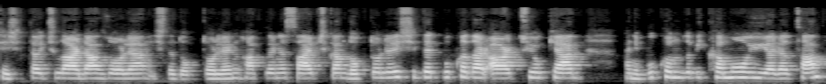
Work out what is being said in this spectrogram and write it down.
çeşitli açılardan zorlayan işte doktorların haklarına sahip çıkan doktorlara şiddet bu kadar artıyorken hani bu konuda bir kamuoyu yaratan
